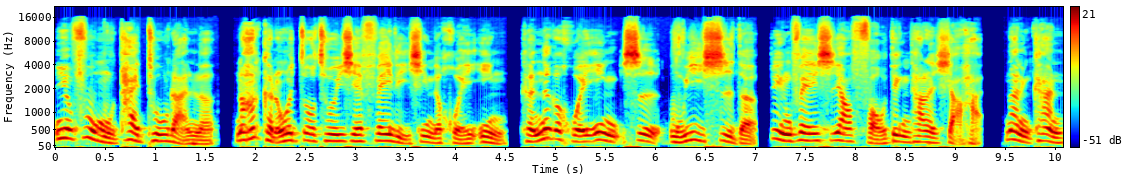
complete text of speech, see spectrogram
因为父母太突然了，那他可能会做出一些非理性的回应，可能那个回应是无意识的，并非是要否定他的小孩。那你看，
